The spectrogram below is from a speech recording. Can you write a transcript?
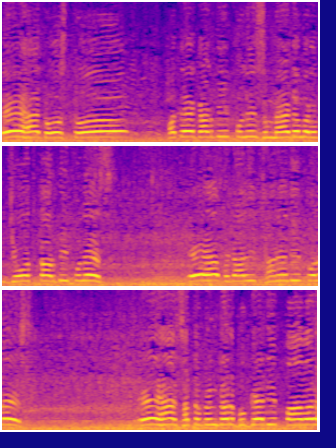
ਇਹ ਹੈ ਦੋਸਤੋ ਫਤਿਹਗੜ੍ਹ ਦੀ ਪੁਲਿਸ, ਮੈਡਮ ਰਵਜੋਤ ਕੌਰ ਦੀ ਪੁਲਿਸ, ਇਹ ਹੈ ਬਡਾਲੀ ਥਾਣੇ ਦੀ ਪੁਲਿਸ, ਇਹ ਹੈ ਸਤਵਿੰਦਰ ਬੁੱਗੇ ਦੀ ਪਾਵਰ।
